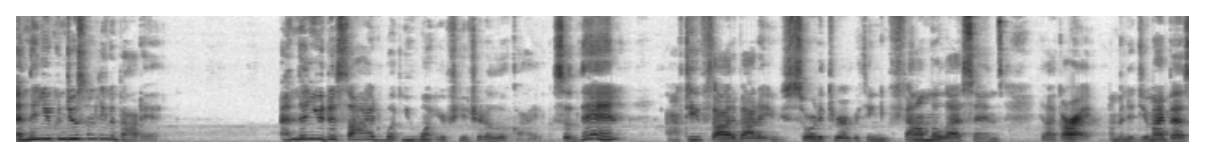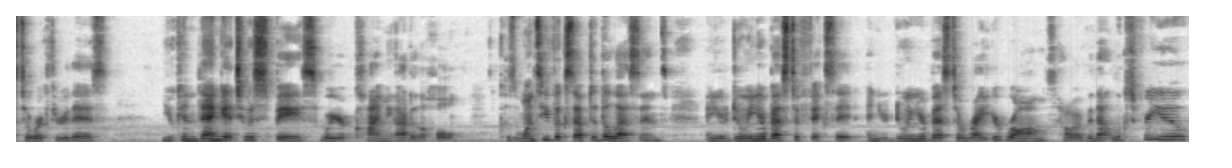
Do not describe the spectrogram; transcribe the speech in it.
And then you can do something about it. And then you decide what you want your future to look like. So then, after you've thought about it, you've sorted through everything, you've found the lessons, you're like, all right, I'm going to do my best to work through this. You can then get to a space where you're climbing out of the hole. Because once you've accepted the lessons and you're doing your best to fix it and you're doing your best to right your wrongs, however that looks for you,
